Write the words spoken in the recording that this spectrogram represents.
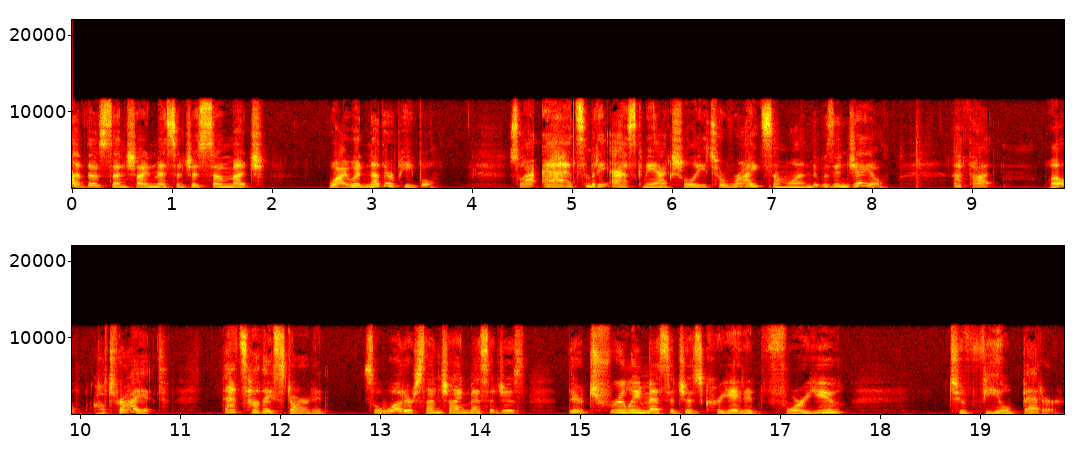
love those sunshine messages so much, why wouldn't other people? So I, had somebody ask me actually to write someone that was in jail. I thought, well, I'll try it. That's how they started. So what are sunshine messages? They're truly messages created for you to feel better,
